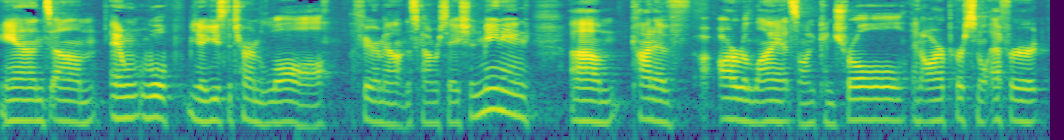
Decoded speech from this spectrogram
and um, and we'll you know use the term law a fair amount in this conversation, meaning um, kind of our reliance on control and our personal effort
